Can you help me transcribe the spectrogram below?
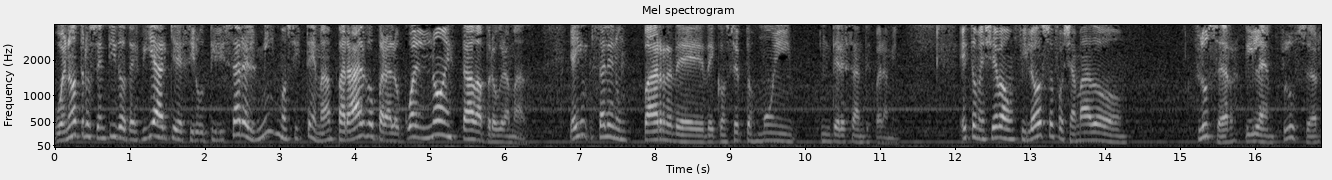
O en otro sentido, desviar quiere decir utilizar el mismo sistema para algo para lo cual no estaba programado. Y ahí salen un par de, conceptos muy interesantes para mí. Esto me lleva a un filósofo llamado Flusser, Willem Flusser,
